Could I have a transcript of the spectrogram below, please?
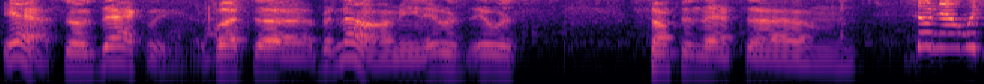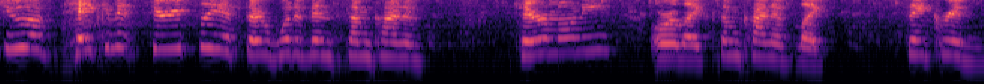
yeah. So exactly, but uh, but no, I mean, it was it was something that. Um, So now, would you have taken it seriously if there would have been some kind of ceremony or like some kind of like sacred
